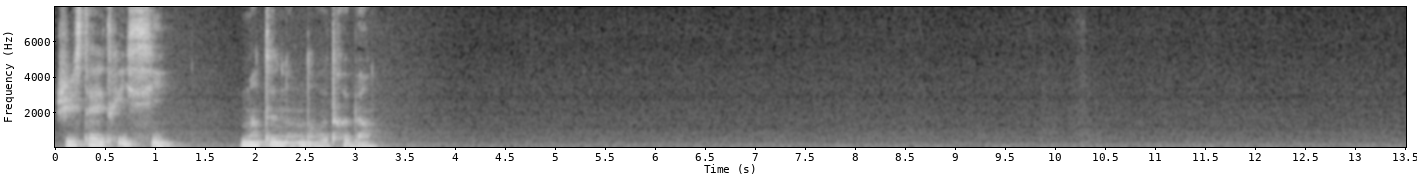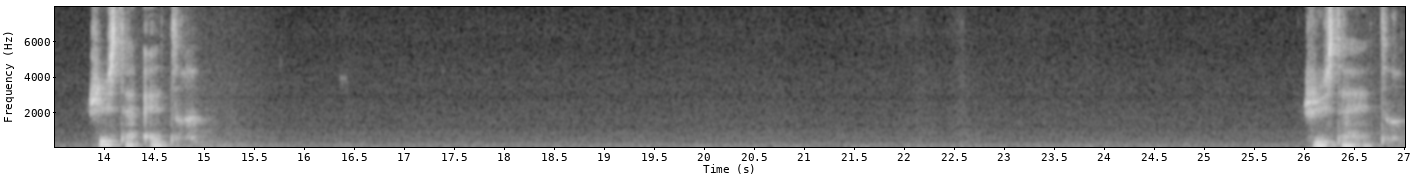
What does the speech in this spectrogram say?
juste à être ici, maintenant dans votre bain. Juste à être juste à être.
